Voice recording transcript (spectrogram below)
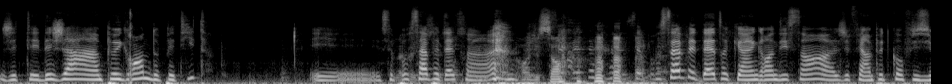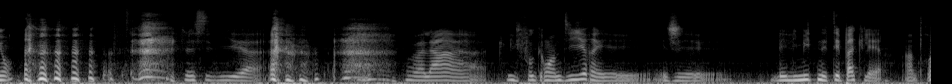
j'étais déjà un peu grande de petite. Et c'est pour ça peut-être, Grandissant. c'est pour ça peut-être qu'en grandissant, euh, j'ai fait un peu de confusion. je me suis dit, euh, voilà, euh, il faut grandir et les limites n'étaient pas claires entre.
